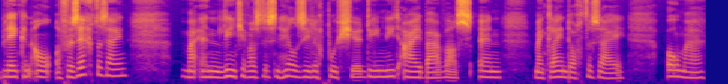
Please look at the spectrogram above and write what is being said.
bleken al verzegd te zijn. Maar en Lientje was dus een heel zielig poesje die niet aaibaar was. En mijn kleindochter zei: Oma,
